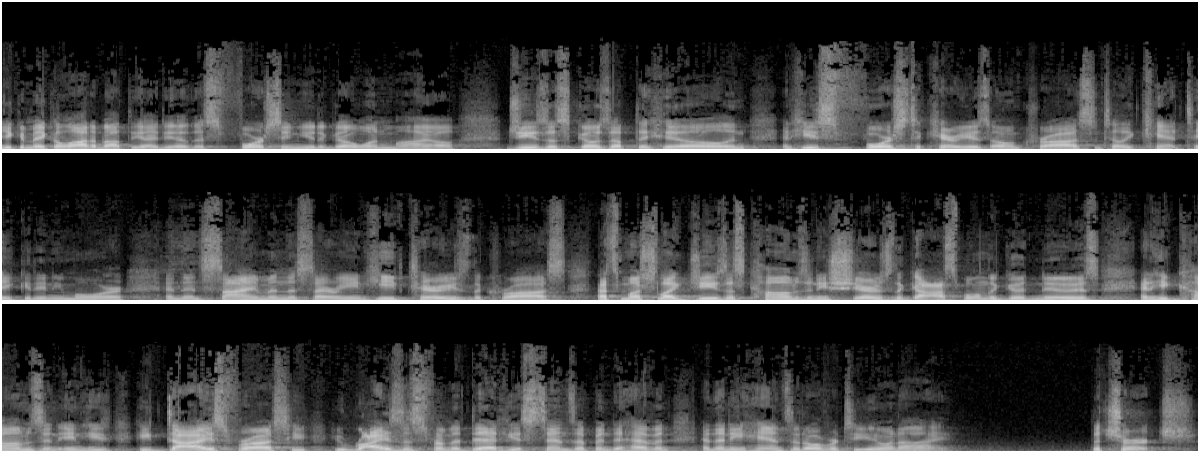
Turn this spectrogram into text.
You can make a lot about the idea of this forcing you to go one mile. Jesus goes up the hill and, and he's forced to carry his own cross until he can't take it anymore. And then Simon the Cyrene, he carries the cross. That's much like Jesus comes and he shares the gospel and the good news. And he comes and, and he, he dies for us. He, he rises from the dead. He ascends up into heaven. And then he hands it over to you and I, the church.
